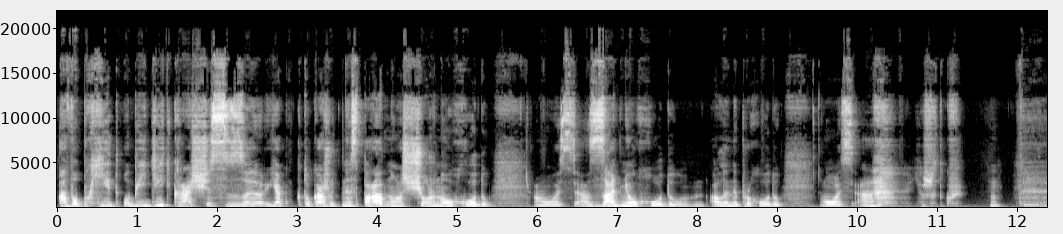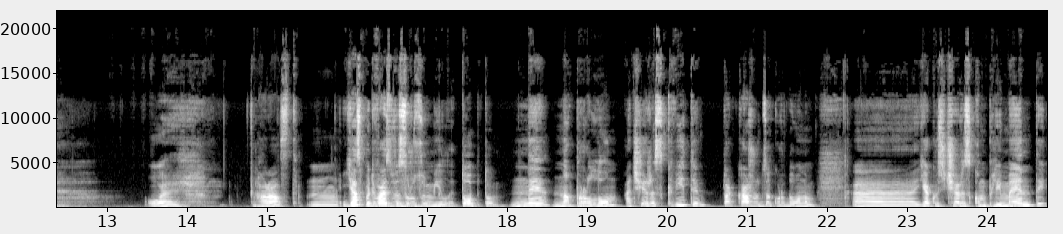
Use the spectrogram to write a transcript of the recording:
а в обхід. Обійдіть краще з, як то кажуть, не з парадного, а з чорного ходу. Ось, з заднього ходу, але не проходу. Ось, а, я шуткую. Ой, гаразд. Я сподіваюся, ви зрозуміли. Тобто, не на пролом, а через квіти, так кажуть за кордоном, е, якось через компліменти,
